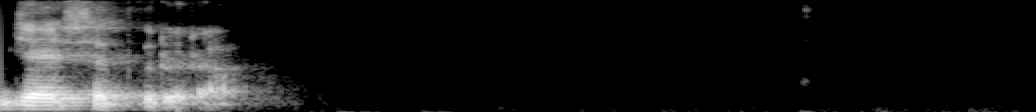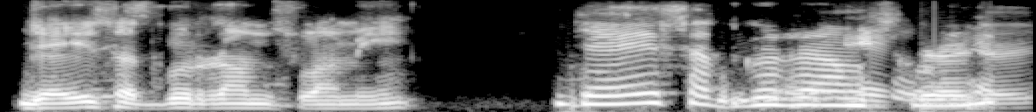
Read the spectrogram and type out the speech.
జై సద్గురురామ్. జై సద్గురురామ్ స్వామి. జై సద్గురురామ్ స్వామి.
